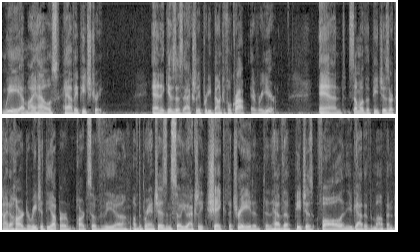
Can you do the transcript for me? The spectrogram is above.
we at my house have a peach tree. And it gives us actually a pretty bountiful crop every year. And some of the peaches are kind of hard to reach at the upper parts of the uh, of the branches, and so you actually shake the tree to, to have the peaches fall, and you gather them up, and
